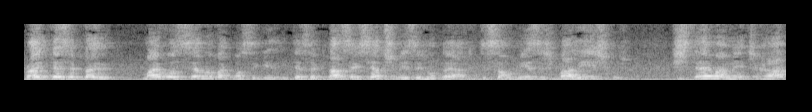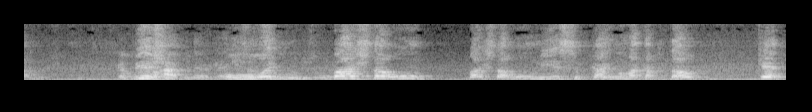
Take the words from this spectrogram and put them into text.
Para interceptar. Mas você não vai conseguir interceptar 600 mísseis nucleares, que são mísseis balísticos extremamente rápidos. É muito Bicho, rápido, né? É muito. Segundos, né? Basta um Basta um míssil cair numa capital que é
